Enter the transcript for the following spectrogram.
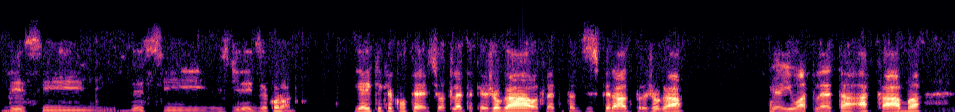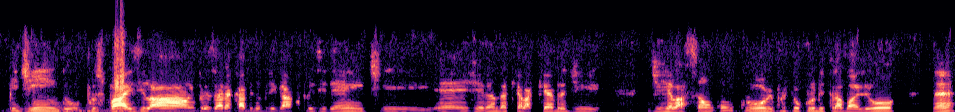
desse, desses direitos econômicos. E aí o que, que acontece? O atleta quer jogar, o atleta está desesperado para jogar, e aí o atleta acaba pedindo para os pais ir lá, o empresário acaba indo brigar com o presidente, é, gerando aquela quebra de, de relação com o clube, porque o clube trabalhou, né?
